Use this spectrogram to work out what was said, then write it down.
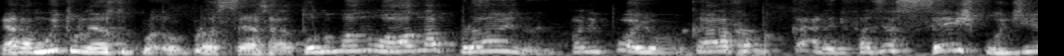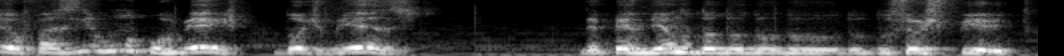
Era muito lento o processo, era todo manual na prancha. Né? Falei, pô, e o cara falou, cara, ele fazia seis por dia, eu fazia uma por mês, dois meses dependendo do, do, do, do, seu espírito.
